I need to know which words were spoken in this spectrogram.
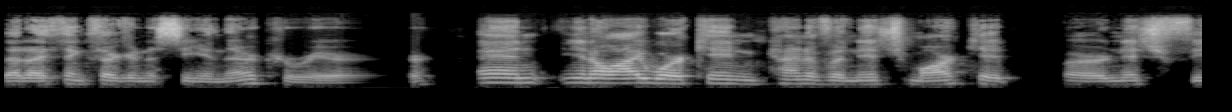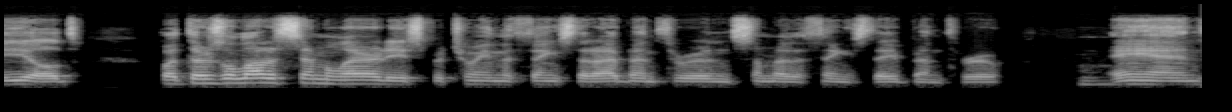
that i think they're going to see in their career and you know i work in kind of a niche market or niche field but there's a lot of similarities between the things that i've been through and some of the things they've been through. Mhm. and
